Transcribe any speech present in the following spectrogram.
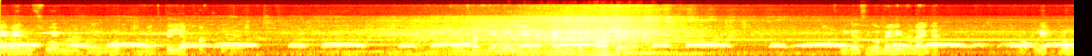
วยไมหนูสวยมากเลยนกมันเตี้ยปั๊บเลยเออถ้าเสียงใหญ่ๆนะใครนี่ก็ชอบเลย นี่ก็ถือว่าไม่เล็กเท่าไหร่นะดอกเล็กลง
